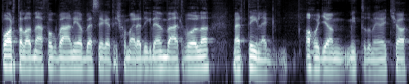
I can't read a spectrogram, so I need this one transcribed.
partalanná fog válni a beszélgetés, ha már eddig nem vált volna, mert tényleg, ahogyan, mit tudom én, hogyha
